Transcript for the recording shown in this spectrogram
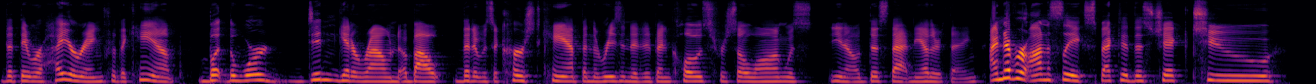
that they were hiring for the camp, but the word didn't get around about that it was a cursed camp and the reason it had been closed for so long was you know, this, that, and the other thing. I never honestly expected this chick to.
